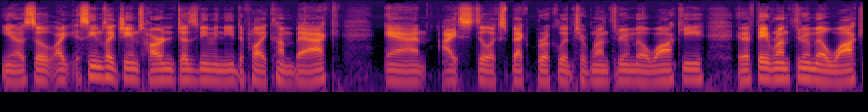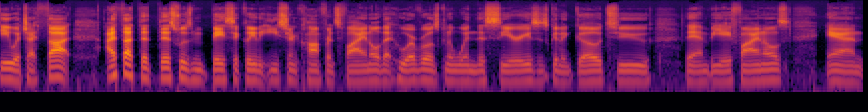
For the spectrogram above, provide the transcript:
You know, so like it seems like James Harden doesn't even need to probably come back and I still expect Brooklyn to run through Milwaukee. And if they run through Milwaukee, which I thought I thought that this was basically the Eastern Conference Final, that whoever was going to win this series is going to go to the NBA Finals, and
